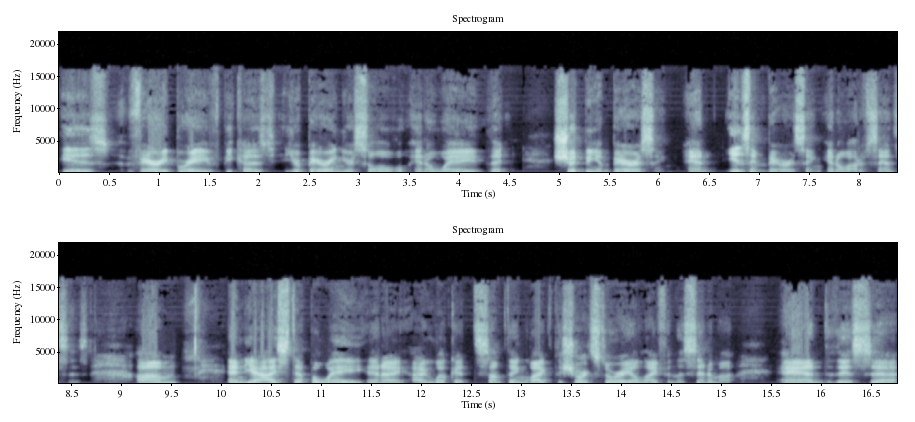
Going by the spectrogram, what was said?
is very brave because you're bearing your soul in a way that should be embarrassing and is embarrassing in a lot of senses. Um, and yeah, I step away and I, I, look at something like the short story, A Life in the Cinema, and this uh,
